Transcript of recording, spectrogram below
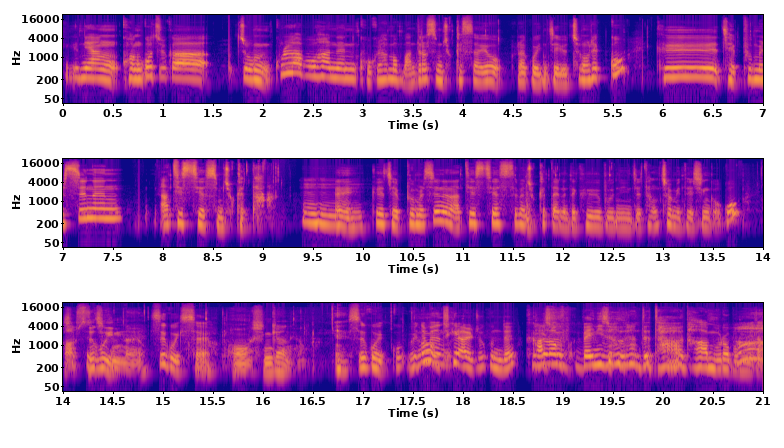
그냥 광고주가 좀 콜라보하는 곡을 한번 만들었으면 좋겠어요 라고 이제 요청을 했고 그 제품을 쓰는 아티스트였으면 좋겠다. 음. 네, 그 제품을 쓰는 아티스트였으면 좋겠다는데 그분이 이제 당첨이 되신 거고 아 10cm 쓰고 있나요? 쓰고 있어요. 어 신기하네요. 네, 쓰고 있고 왜냐면 왜냐면 어떻게 알죠? 근데 그런- 가수 매니저들한테 다 다 물어봅니다.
